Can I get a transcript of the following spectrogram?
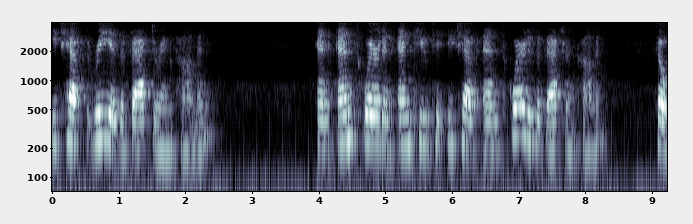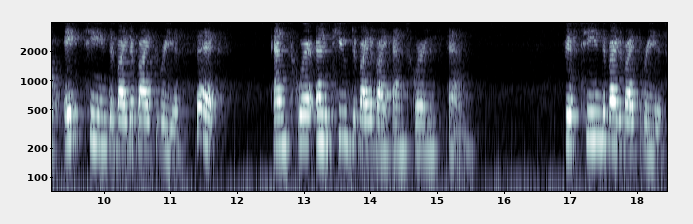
each have 3 as a factor in common. And n squared and n cubed each have n squared as a factor in common. So 18 divided by 3 is 6. n squared, n cubed divided by n squared is n. 15 divided by 3 is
